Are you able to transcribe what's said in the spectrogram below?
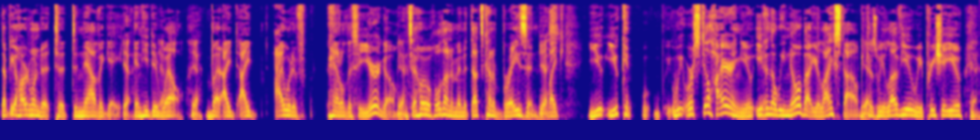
That'd be a hard one to to, to navigate, Yeah. and he did Yeah. well. Yeah. But I I I would have handled this a year ago Yeah. and say, "Oh, hold on a minute, that's kind of brazen." Yes. Like you you can we, we're still hiring you even though we know about your lifestyle because we love you we appreciate you Yeah.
